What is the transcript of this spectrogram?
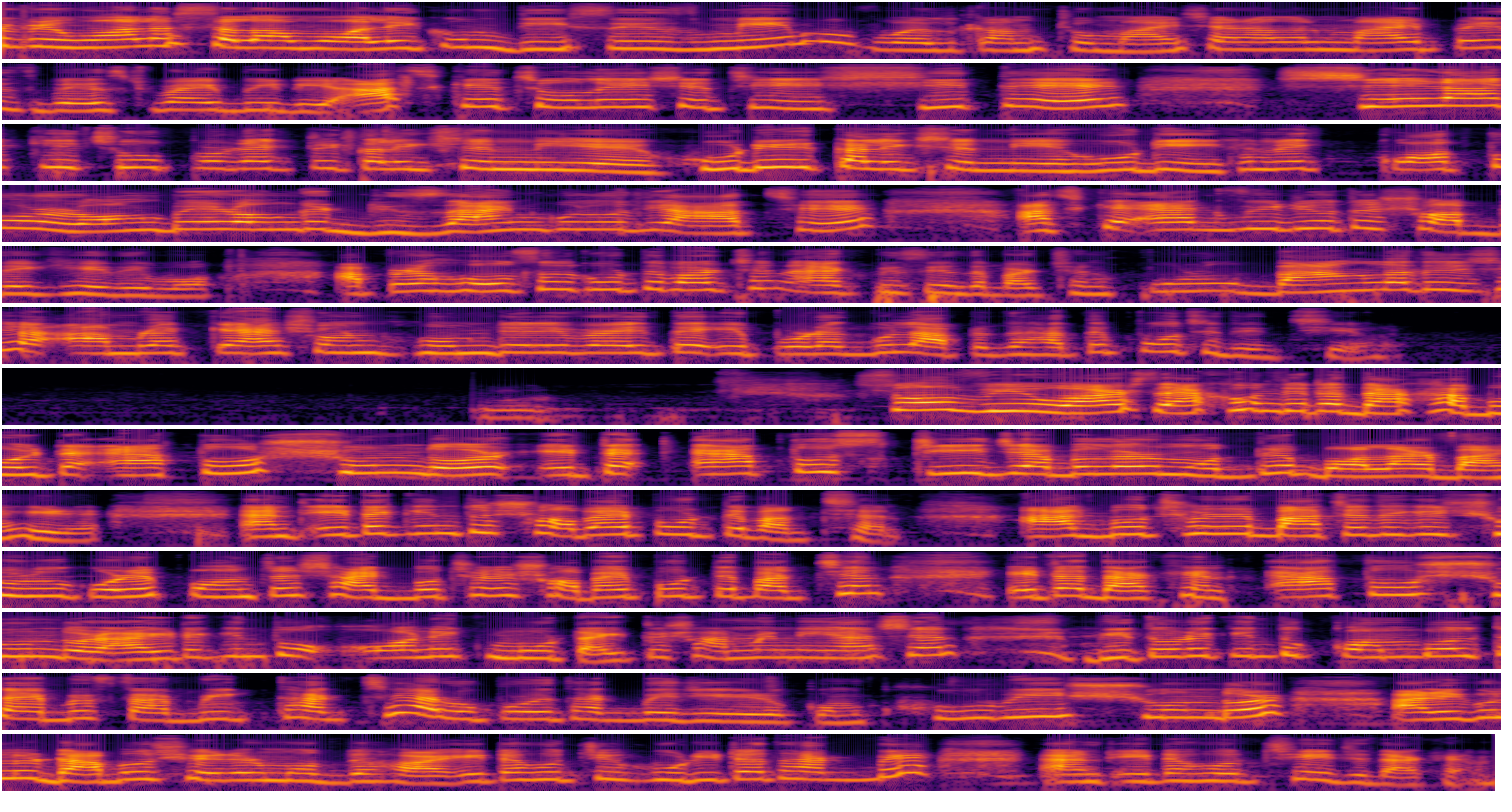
Everyone আসসালামু আলাইকুম this is Meem welcome to my channel and my page best buy BD আজকে চলে এসেছি শীতের সেরা কিছু প্রোডাক্টের কালেকশন নিয়ে হুডির কালেকশন নিয়ে। হুডি এখানে কত রং বেরঙের ডিজাইনগুলো যে আছে, আজকে এক ভিডিওতে সব দেখিয়ে দিব। আপনারা হোলসেল করতে পারছেন, এক পিস নিতে পারছেন। পুরো বাংলাদেশে আমরা ক্যাশ অন হোম ডেলিভারিতে এই প্রোডাক্টগুলো আপনাদের হাতে পৌঁছে দিচ্ছি। সো ভিউয়ার্স এখন যেটা দেখাবো, এটা এত সুন্দর, এটা এত স্টিচেবলের মধ্যে বলার বাহিরে। অ্যান্ড এটা কিন্তু সবাই পড়তে পারছেন। আট বছরের বাচ্চা থেকে শুরু করে পঞ্চাশ, ষাট বছরের সবাই পড়তে পারছেন। এটা দেখেন, এত সুন্দর। আর এটা কিন্তু অনেক মোটা। একটু সামনে নিয়ে আসেন, ভিতরে কিন্তু কম্বল টাইপের ফ্যাব্রিক থাকছে আর উপরে থাকবে যে এরকম। খুবই সুন্দর। আর এগুলো ডাবল শেডের মধ্যে হয়। এটা হচ্ছে হুডিটা থাকবে। অ্যান্ড এটা হচ্ছে এই যে দেখেন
